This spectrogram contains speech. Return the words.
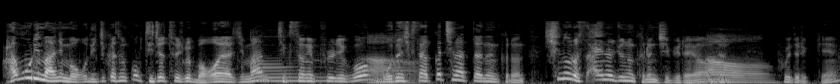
아무리 많이 먹어도 이집 가서는 꼭 디저트 를 먹어야지만 어... 직성이 풀리고 아... 모든 식사가 끝이 났다는 그런 신호로 사인을 주는 그런 집이래요. 어... 보여드릴게.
